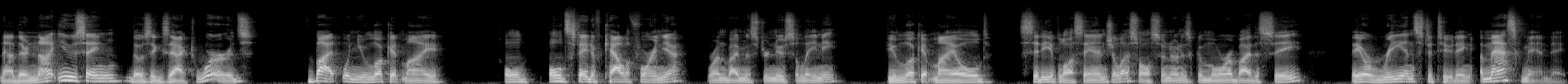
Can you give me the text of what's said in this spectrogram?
Now, they're not using those exact words, but when you look at my old, old state of California, run by Mr. Mussolini, if you look at my old city of Los Angeles, also known as Gomorrah by the Sea, they are reinstituting a mask mandate.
